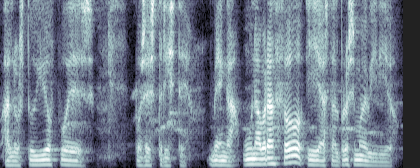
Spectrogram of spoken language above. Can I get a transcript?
a los tuyos, pues, pues es triste. Venga, un abrazo y hasta el próximo vídeo.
